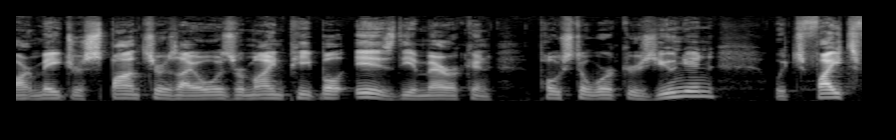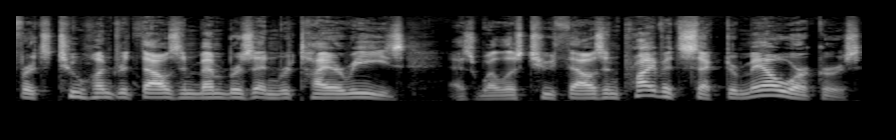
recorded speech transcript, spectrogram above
Our major sponsor, as I always remind people, is the American Postal Workers Union, which fights for its 200,000 members and retirees, as well as 2,000 private sector mail workers.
